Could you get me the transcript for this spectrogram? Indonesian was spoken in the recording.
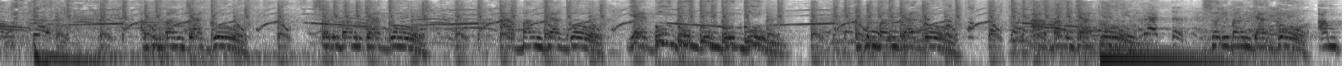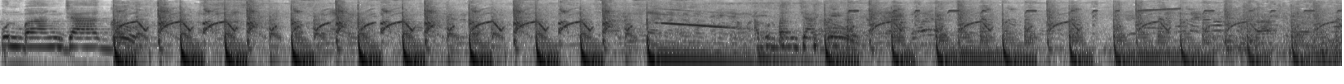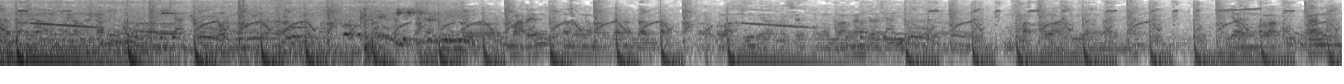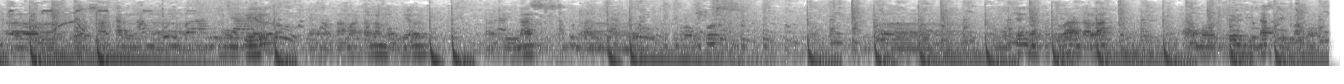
Abang bang jago. Sorry bang jago. Abang jago. Yeah boom boom boom boom boom. Abang bang jago. Abang jago. Sorry bang jago. Ampun bang jago. Abang bang jago kemarin kita mengamankan ada empat pelaku ya hasil pengembangan dari eh, empat pelaku yang lainnya yang melakukan eh, kerusakan eh, mobil. Yang pertama adalah mobil dinas eh, Provos kemudian yang kedua adalah mobil dinas di Papua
